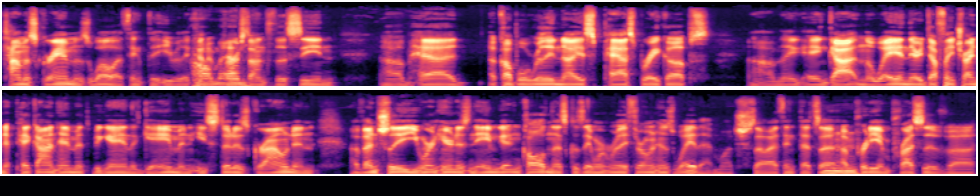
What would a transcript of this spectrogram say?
Thomas Graham as well. I think that he really kind Oh, of man. burst onto the scene. Um, had a couple really nice pass breakups. Um, they, and got in the way, and they're definitely trying to pick on him at the beginning of the game, and he stood his ground. And eventually, you weren't hearing his name getting called, and that's because they weren't really throwing his way that much. So I think that's a, a pretty impressive uh,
